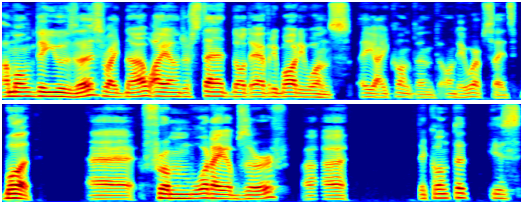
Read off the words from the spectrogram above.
among the users right now. I understand not everybody wants AI content on their websites, but uh, from what I observe, uh, the content is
